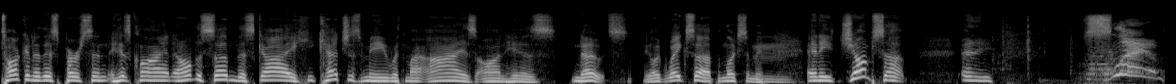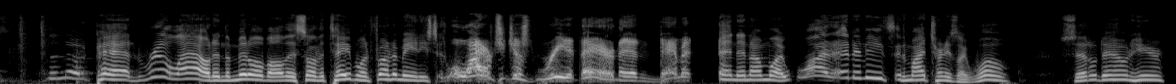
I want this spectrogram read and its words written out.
talking to this person, his client, and all of a sudden this guy he catches me with my eyes on his notes. He like wakes up and looks at me, Mm. and he jumps up and he slams the notepad real loud in the middle of all this on the table in front of me, and he says, "Well, why don't you just read it there, then? Damn it!" And then I'm like, "What?" And he's and my attorney's like, "Whoa, settle down here.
